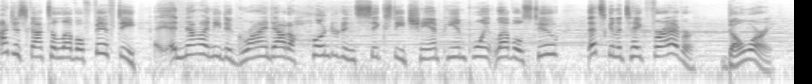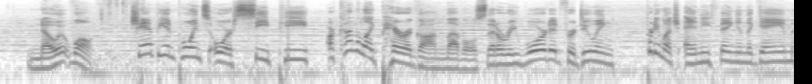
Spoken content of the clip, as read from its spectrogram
I just got to level 50, and now I need to grind out 160 champion point levels too? That's gonna take forever. Don't worry. No, it won't. Champion points, or CP, are kind of like Paragon levels that are rewarded for doing pretty much anything in the game,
